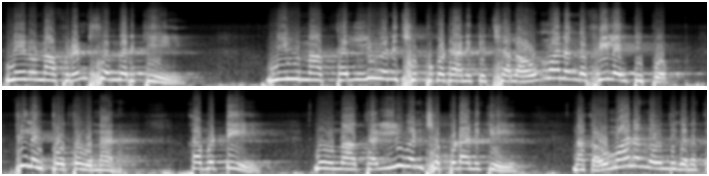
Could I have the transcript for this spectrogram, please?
నేను నా ఫ్రెండ్స్ అందరికీ నీవు నా తల్లి అని చెప్పుకోవడానికి చాలా అవమానంగా ఫీల్ అయిపో ఫీల్ అయిపోతూ ఉన్నాను. కాబట్టి నువ్వు నా తల్లి అని చెప్పడానికి నాకు అవమానంగా ఉంది గనక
